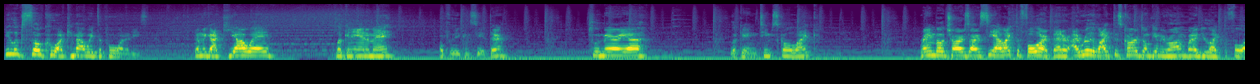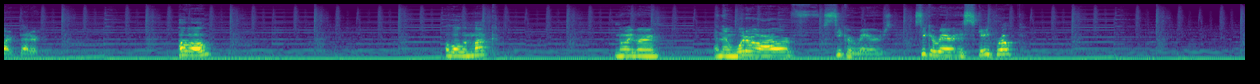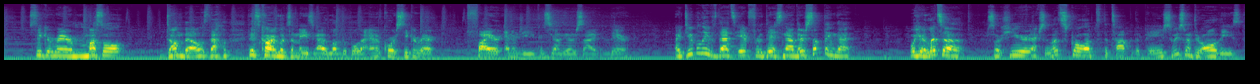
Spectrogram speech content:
He looks so cool. I cannot wait to pull one of these. Then we got Kiawe, looking anime. Hopefully you can see it there. Plumeria, looking Team Skull-like. Rainbow Charizard. See, I like the full art better. I really like this card, don't get me wrong, but I do like the full art better. Ho-Oh, Alolan Muk, Noivern, and then what are our secret rares? Secret rare Escape Rope, Secret rare Muscle Dumbbells. That This card looks amazing. I would love to pull that. And of course, Secret rare Fire Energy you can see on the other side there. I do believe that's it for this. Now, there's something that... Well, here, let's... uh. So here, actually, let's scroll up to the top of the page. So we just went through all of these.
